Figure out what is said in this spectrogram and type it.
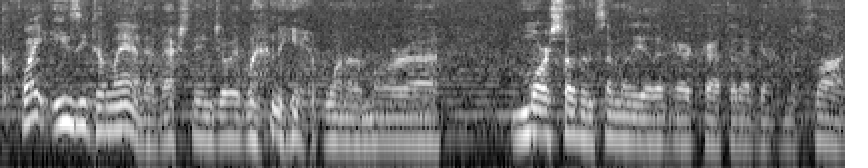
quite easy to land. I've actually enjoyed landing it one of the more, uh, more so than some of the other aircraft that I've gotten to fly.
